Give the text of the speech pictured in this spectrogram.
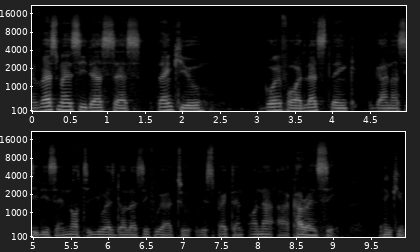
investment Cedar says, thank you. Going forward, let's think Ghana cedis and not US dollars if we are to respect and honor our currency. Thank you.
